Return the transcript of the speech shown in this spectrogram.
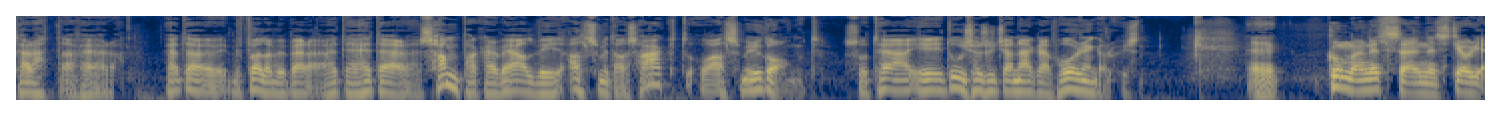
til rette affæra hetta vi føler vi bara hetta hetta sampakkar vel vi alt som vi har sagt og alt som er i gang så det er du ikkje så gjerne graforingar visst eh Gunnar Nilsen stjør i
